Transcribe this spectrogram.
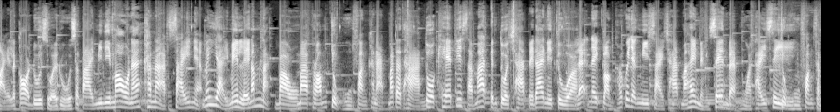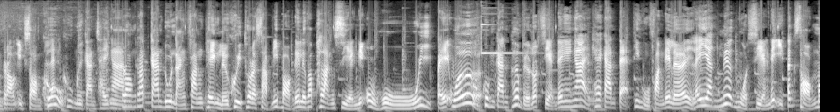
มัยแล้วก็ดูสวยหรูสไตล์มินิมอลนะขนาดไซส์เนี่ยไม่ใหญ่ไม่เล็กน้ำหนักเบามาพร้อมจุกหูฟังขนาดมาตรฐานตัวเคสนี่สามารถเป็นตัวชาร์จไปได้ในตัว และในกล่องเขาก็ยังมีสายชาร์จมาให้หนึ่งเส้นแบบหัวไทซีจุกหูฟังสำรองอีก 2 คู่และคู่มือการใช้งาน รองรับการดูหนังฟังเพลงหรือคุยโทรศัพท์นี่บอกได้เลยว่าพลังเสียงนี่โอ้โหเป๊ะเวอร์ควบคุมการเพิ่มหรือลดเสียงได้ง่ายๆ แค่การแตะที่หูฟังได้เลย และยังเลือกโหมดเสียงได้อีกตั้ง 2 โหม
